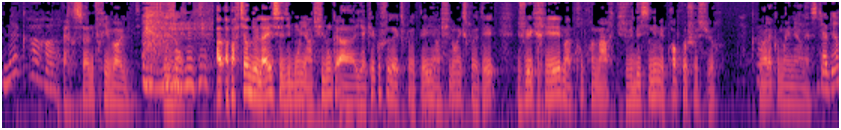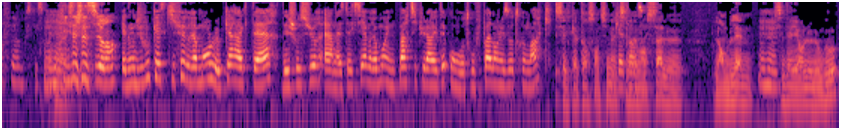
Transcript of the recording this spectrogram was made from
D'accord. aux personnes frivoles, disons. à, à partir de là, il s'est dit bon, il y a un filon, à- il y a quelque chose à exploiter, il y a un filon à exploiter. Je vais créer ma propre marque, je vais dessiner mes propres chaussures. Voilà comment est né Ernest. Il a bien fait hein, parce qu'ils sont magnifiques ces chaussures. Hein. Et donc du coup, qu'est-ce qui fait vraiment le caractère des chaussures Ernest Est-ce qu'il y a vraiment une particularité qu'on ne retrouve pas dans les autres marques C'est le 14 cm, Le c'est 14, vraiment ouais. ça le- l'emblème. Mhm. C'est d'ailleurs le logo.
